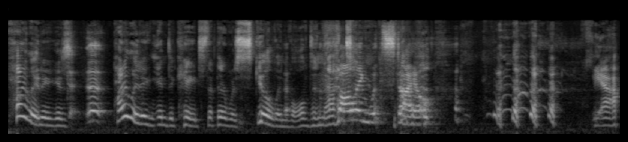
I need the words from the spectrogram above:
piloting is piloting indicates that there was skill involved in that. falling with style. Yeah.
